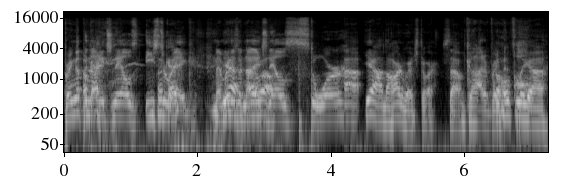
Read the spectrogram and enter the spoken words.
Bring up the Okay. Nine Inch Nails Easter Okay. egg. Remember, Yeah, there's a Nine Inch. Nails store. Uh, yeah, on the hardware store. So Gotta bring that- hopefully, oh. uh,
